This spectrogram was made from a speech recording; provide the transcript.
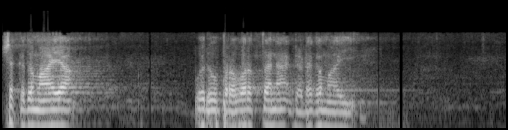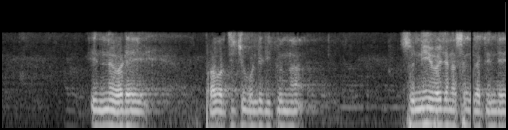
ശക്തമായ ഒരു പ്രവർത്തന ഘടകമായി ഇന്നിവിടെ പ്രവർത്തിച്ചുകൊണ്ടിരിക്കുന്ന സുന്നി യുവജന സംഘത്തിന്റെ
